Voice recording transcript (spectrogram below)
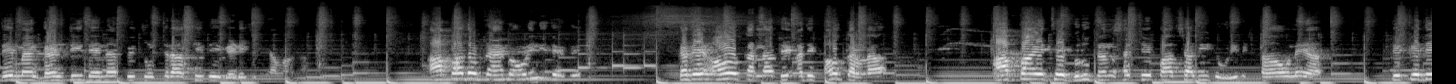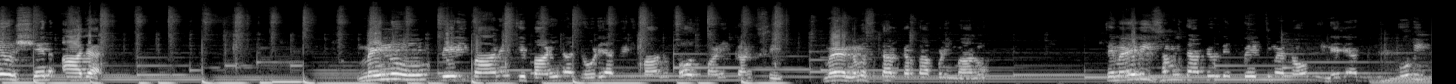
ਤੇ ਮੈਂ ਗਾਰੰਟੀ ਦੇਣਾ ਵੀ ਤੂੰ 84 ਦੀ ਗੇੜੀ 'ਚ ਜਾਵਾਂਗਾ। ਆਪਾਂ ਤਾਂ ਟਾਈਮ ਆਉਣ ਹੀ ਨਹੀਂ ਦਿੰਦੇ। ਕਦੇ ਆਓ ਕਰਨਾ ਤੇ ਅਦੇ ਆਓ ਕਰਨਾ ਆਪਾਂ ਇੱਥੇ ਗੁਰੂ ਗ੍ਰੰਥ ਸੱਚੇ ਪਾਤਸ਼ਾਹ ਦੀ ਧੂਰੀ ਵਿੱਚ ਤਾਂ ਆਉਨੇ ਆ ਕਿ ਕਿਤੇ ਉਹ ਛਿਨ ਆ ਜਾਏ। ਮੈਨੂੰ ਮੇਰੀ ਮਾਂ ਨੇ ਜੇ ਬਾਣੀ ਨਾਲ ਜੋੜਿਆ, ਮੇਰੀ ਮਾਂ ਨੂੰ ਬਹੁਤ ਬਾਣੀ ਕੰਠ ਸੀ। ਮੈਂ ਨਮਸਕਾਰ ਕਰਦਾ ਆਪਣੀ ਮਾਂ ਨੂੰ। ਤੇ ਮੈਂ ਇਹ ਵੀ ਸਮਝਦਾ ਕਿ ਉਹਦੇ ਪੇਟ 'ਚ ਮੈਂ 9 ਮਹੀਨੇ ਰਿਹਾ ਉਹ ਵੀ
